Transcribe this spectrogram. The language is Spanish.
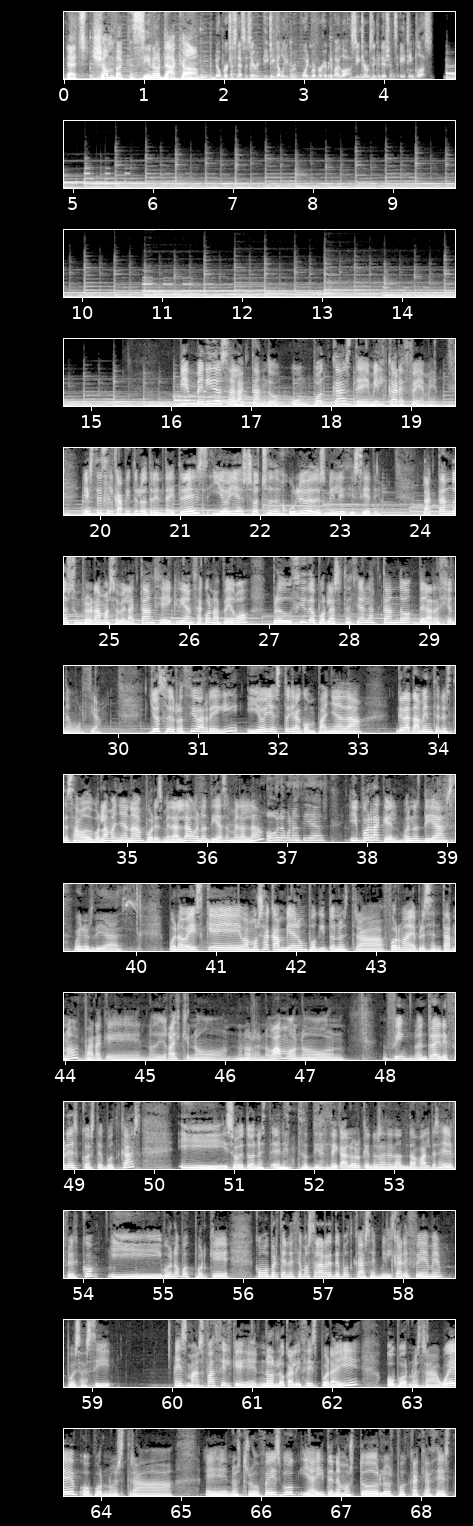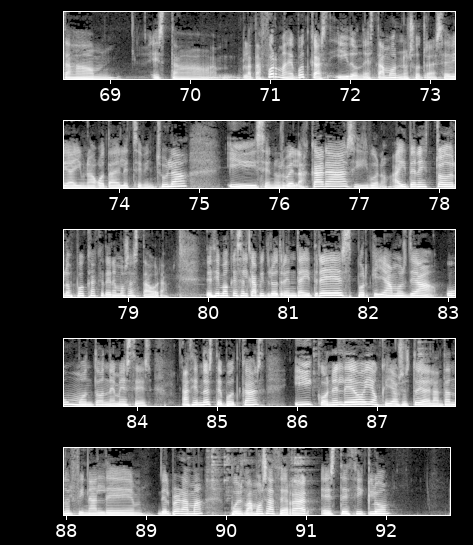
That's chumbacasino.com. No purchase necessary. VGW Group. Void were prohibited by law. See terms and conditions. 18 plus. Bienvenidos a Lactando, un podcast de Emilcar FM. Este es el capítulo 33 y hoy es 8 de julio de 2017. Lactando es un programa sobre lactancia y crianza con apego producido por la Asociación Lactando de la región de Murcia. Yo soy Rocío Arregui y hoy estoy acompañada gratamente en este sábado por la mañana por Esmeralda. Buenos días, Esmeralda. Hola, buenos días. Y por Raquel. Buenos días. Buenos días. Bueno, veis que vamos a cambiar un poquito nuestra forma de presentarnos para que no digáis que no, no nos renovamos, no, en fin, no entra aire fresco este podcast y, y sobre todo en, este- en estos días de calor que nos hace tanta falta ese aire fresco. Y bueno, pues porque como pertenecemos a la red de podcast en Milcar FM, pues así es más fácil que nos localicéis por ahí o por nuestra web o por nuestra eh, nuestro Facebook y ahí tenemos todos los podcasts que hace esta esta plataforma de podcast y donde estamos nosotras. Se ve ahí una gota de leche bien chula y se nos ven las caras y bueno, ahí tenéis todos los podcasts que tenemos hasta ahora. Decimos que es el capítulo 33 porque llevamos ya un montón de meses haciendo este podcast y con el de hoy, aunque ya os estoy adelantando el final de- del programa, pues vamos a cerrar este ciclo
